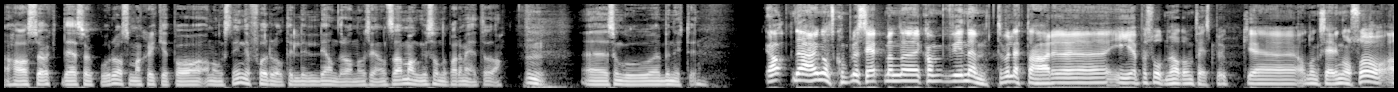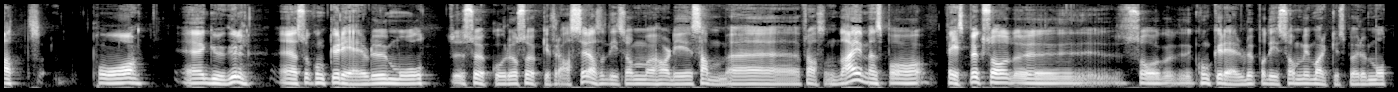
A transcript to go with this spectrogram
har søkt det søkeordet, og som har klikket på annonsen din, i forhold til de andre annonsene. Så det er mange sånne parametere da, eh, som Google benytter. Ja, det er jo ganske komplisert, men eh, kan, vi nevnte vel dette her eh, i episoden vi hadde om Facebook-annonsering også, at på eh, Google så konkurrerer du mot søkeord og søkefraser, altså de som har de samme frasene som deg, mens på Facebook så, så konkurrerer du på de som vil markedsføre mot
